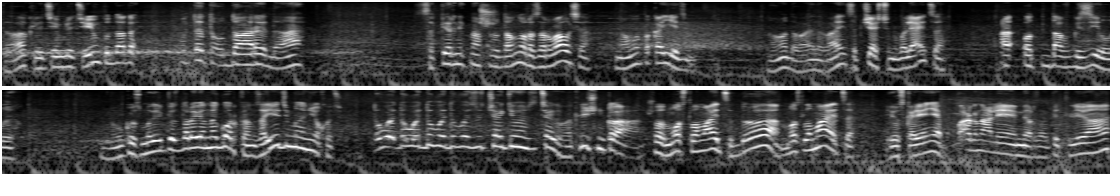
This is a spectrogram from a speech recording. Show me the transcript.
Так, летим, летим куда-то. Вот это удары, да. Соперник наш уже давно разорвался, но мы пока едем. Ну, давай, давай. Запчасти он валяется. А, от Давгзилы. Ну-ка, смотри-ка, здоровенная горка. Заедем на нее хоть? Давай, давай, давай, давай, затягиваем, затягиваем. Отличненько. Что, мост ломается? Да, мост ломается. И ускорение. Погнали, мертвая петля.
